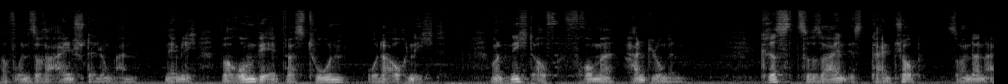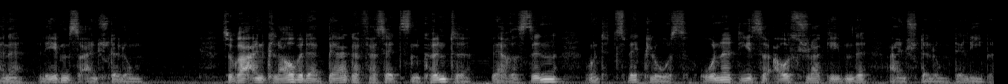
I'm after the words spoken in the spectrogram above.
auf unsere Einstellung an, nämlich warum wir etwas tun oder auch nicht, und nicht auf fromme Handlungen. Christ zu sein ist kein Job, sondern eine Lebenseinstellung. Sogar ein Glaube, der Berge versetzen könnte, wäre sinn- und zwecklos ohne diese ausschlaggebende Einstellung der Liebe.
